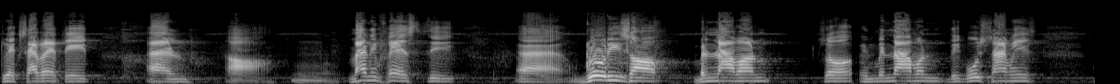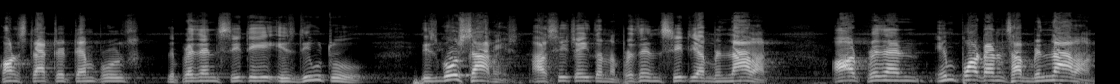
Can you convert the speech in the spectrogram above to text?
to excavate it and uh, manifest the uh, glories of Vrindavan. So in Vrindavan, the Goswamis constructed temples. The present city is due to these Goswamis or Sri Chaitanya, present city of Vrindavan or present importance of Vrindavan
